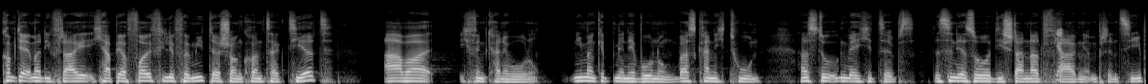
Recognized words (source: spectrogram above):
Kommt ja immer die Frage, ich habe ja voll viele Vermieter schon kontaktiert, aber ich finde keine Wohnung. Niemand gibt mir eine Wohnung. Was kann ich tun? Hast du irgendwelche Tipps? Das sind ja so die Standardfragen ja. im Prinzip.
